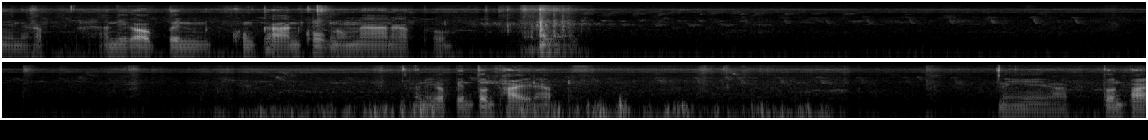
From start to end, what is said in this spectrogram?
นี่นะครับ อันนี้ก็เป็นโครงการโคกหนองนานะครับผมอันนี้ก็เป็นต้นไผ่นะครับ นี่ครับ ต้นไผ่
